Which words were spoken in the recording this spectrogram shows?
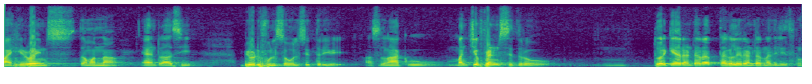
my heroines Tamannaah and Rashi beautiful souls ఇద్దరివి అసలు నాకు మంచి ఫ్రెండ్స్ ఇద్దరు. దొరికారంటారా తగలేరంటారా నాకు తెలియదు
